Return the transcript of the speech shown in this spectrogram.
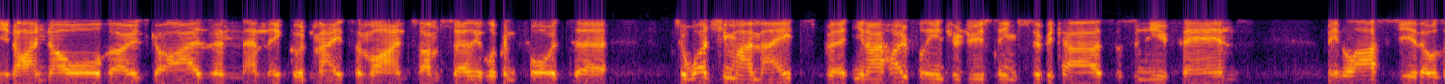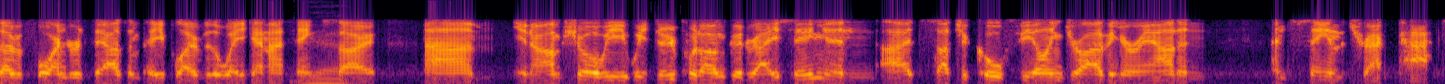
you know, I know all those guys and, and they're good mates of mine. So I'm certainly looking forward to, to watching my mates, but, you know, hopefully introducing supercars to some new fans. I mean, last year there was over 400,000 people over the weekend, I think. Yeah. So, um, I'm sure we, we do put on good racing, and uh, it's such a cool feeling driving around and, and seeing the track packed.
